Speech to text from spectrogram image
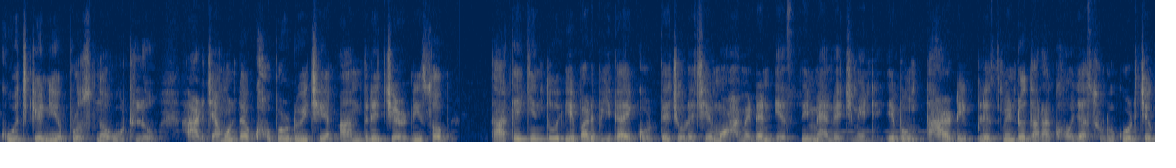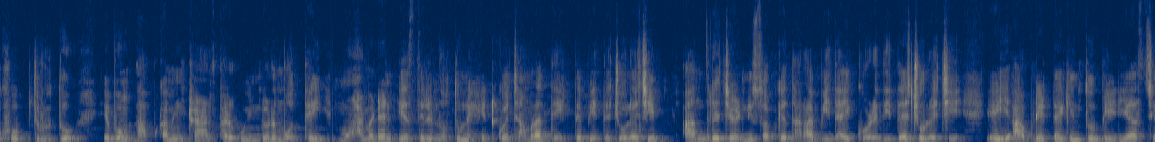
কোচকে নিয়ে প্রশ্ন উঠল। আর যেমনটা খবর রয়েছে, আন্দ্রে চেরনিসব তাকে কিন্তু এবার বিদায় করতে চলেছে মোহামেডান এসসি ম্যানেজমেন্ট এবং তার রিপ্লেসমেন্টও তারা খোঁজা শুরু করছে খুব দ্রুত এবং আপকামিং ট্রান্সফার উইন্ডোর মধ্যেই মোহামেডান এসসির নতুন হেড কোচ আমরা দেখতে পেতে চলেছি। আন্দ্রে চেরনিসবকে তারা বিদায় করে দিতে চলেছে। এই আপডেটটা কিন্তু বেরিয়ে আসছে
